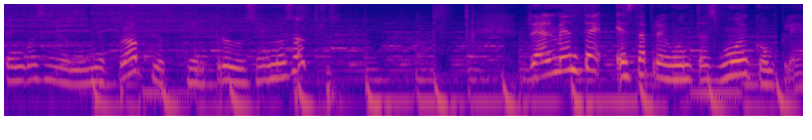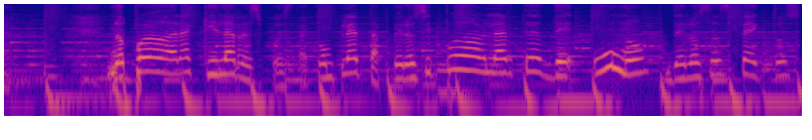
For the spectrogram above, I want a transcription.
tengo ese dominio propio que Él produce en nosotros? Realmente esta pregunta es muy compleja. No puedo dar aquí la respuesta completa, pero sí puedo hablarte de uno de los aspectos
